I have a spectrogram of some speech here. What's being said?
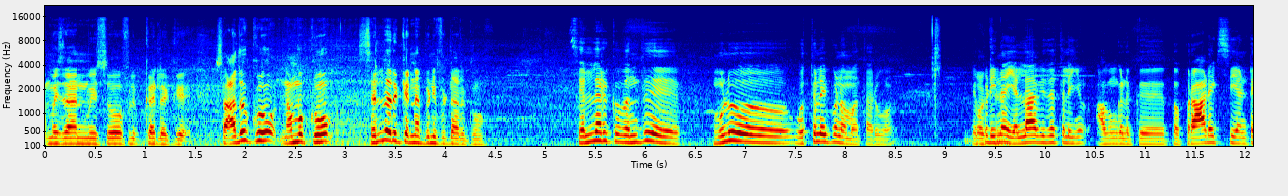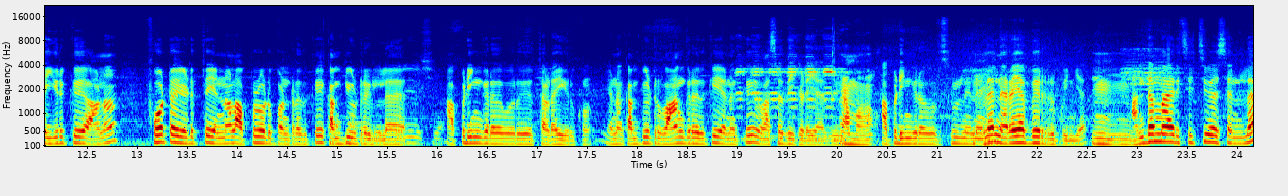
அமேசான் மீஷோ ஃப்ளிப்கார்ட் இருக்குது ஸோ அதுக்கும் நமக்கும் செல்லருக்கு என்ன பெனிஃபிட்டாக இருக்கும்? செல்லருக்கு வந்து முழு ஒத்துழைப்பு நம்ம தருவோம். எப்படின்னா எல்லா விதத்துலையும். அவங்களுக்கு இப்போ ப்ராடக்ட்ஸ் என்கிட்ட இருக்குது ஆனால் ஃபோட்டோ எடுத்து என்னால் அப்லோடு பண்ணுறதுக்கு கம்ப்யூட்டர் இல்லை அப்படிங்கிற ஒரு தடை இருக்கும். ஏன்னா கம்ப்யூட்டர் வாங்குறதுக்கு எனக்கு வசதி கிடையாது. அப்படிங்கிற ஒரு சூழ்நிலையில் நிறைய பேர் இருப்பீங்க. அந்த மாதிரி சுச்சுவேஷனில்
